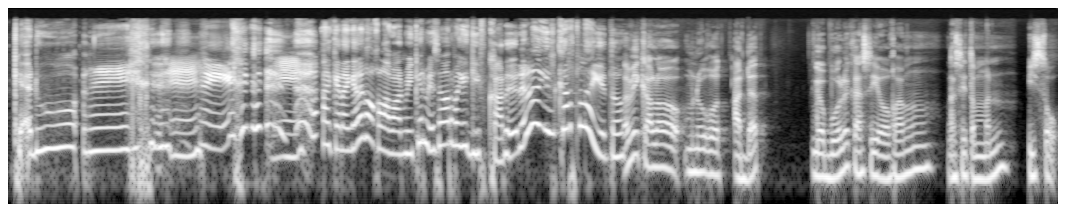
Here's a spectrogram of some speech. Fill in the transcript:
kayak aduh eh akhir-akhirnya kalau kelamaan mikir biasanya orang pakai gift card ya udah lah gift card lah gitu Tapi kalau menurut adat nggak boleh kasih orang ngasih temen pisau.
